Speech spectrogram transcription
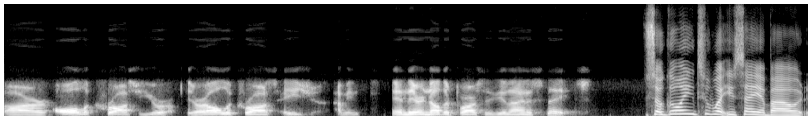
are all across Europe. They're all across Asia. I mean, and they're in other parts of the United States. So going to what you say about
